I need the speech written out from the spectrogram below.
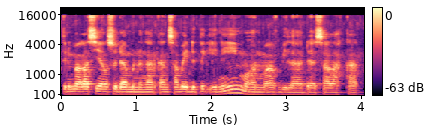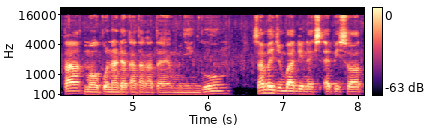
Terima kasih yang sudah mendengarkan sampai detik ini. Mohon maaf bila ada salah kata maupun ada kata-kata yang menyinggung. Sampai jumpa di next episode.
